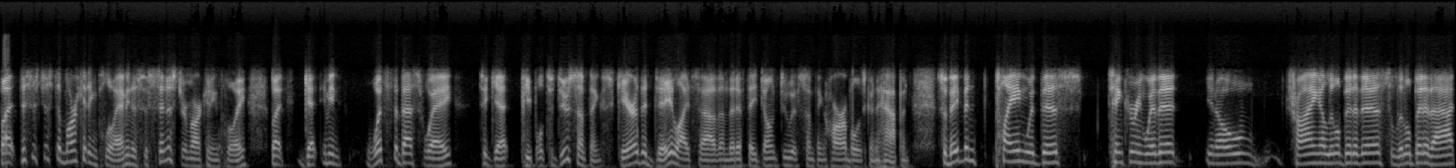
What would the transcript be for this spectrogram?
But this is just a marketing ploy. I mean, it's a sinister marketing ploy. But get, I mean, what's the best way to get people to do something? Scare the daylights out of them that if they don't do it, something horrible is going to happen. So they've been playing with this, tinkering with it, you know, trying a little bit of this, a little bit of that,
